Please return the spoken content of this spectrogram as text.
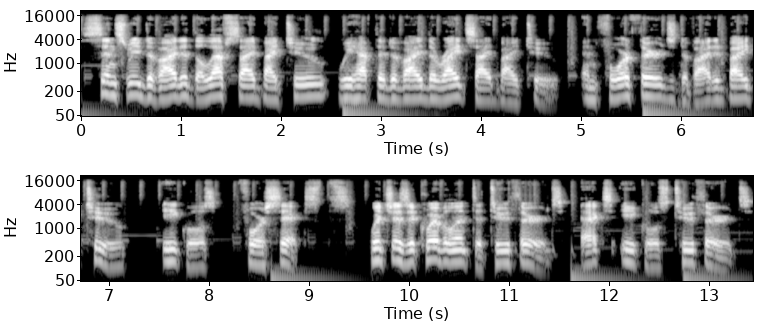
Since we divided the left side by 2, we have to divide the right side by 2. And 4 thirds divided by 2 equals 4 sixths, which is equivalent to 2 thirds. x equals 2 thirds.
